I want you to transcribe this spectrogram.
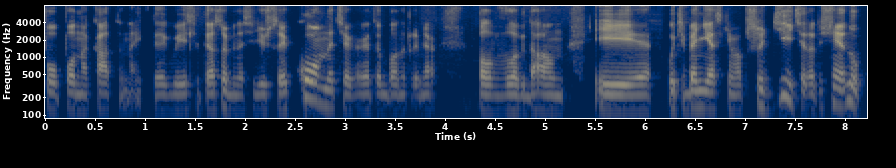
по, по накатанной. Ты, если ты особенно сидишь в своей комнате, как это было, например, в локдаун, и у тебя не с кем обсудить это, точнее, ну,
